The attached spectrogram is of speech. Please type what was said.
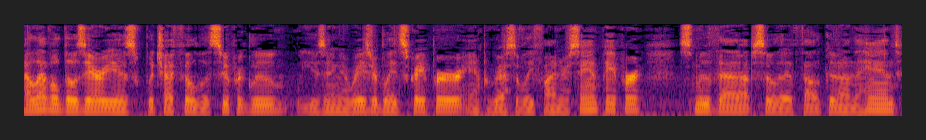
I leveled those areas which I filled with super glue using a razor blade scraper and progressively finer sandpaper. Smoothed that up so that it felt good on the hand.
